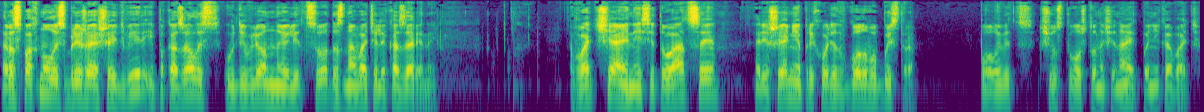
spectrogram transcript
Распахнулась ближайшая дверь, и показалось удивленное лицо дознавателя Казариной. В отчаянной ситуации решение приходит в голову быстро. Половец чувствовал, что начинает паниковать.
